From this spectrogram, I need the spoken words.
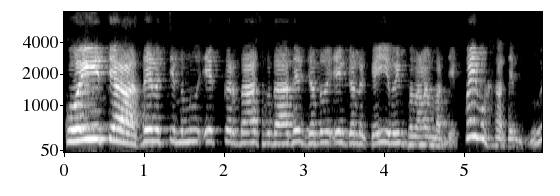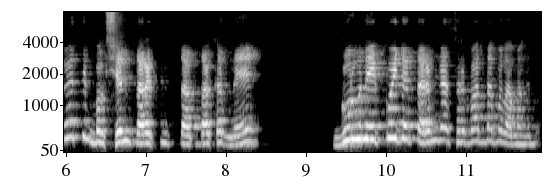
ਕੋਈ ਇਤਿਹਾਸ ਦੇ ਵਿੱਚ ਮੈਨੂੰ ਇੱਕ ਅਰਦਾਸ ਬਤਾ ਦੇ, ਜਦੋਂ ਇਹ ਗੱਲ ਕਹੀ ਹੈ ਵੀ ਫਲਾਣਾ ਮਰ ਜੇ। ਕੋਈ ਵਿਖਾ ਦੇ ਮੈਨੂੰ, ਇਹ ਤੇ ਬਖਸ਼ਣ ਤਰਕ ਤਖਤ ਨੇ। ਗੁਰੂ ਨੇ ਇੱਕੋ ਹੀ ਤੇ ਧਰਮ ਜਿਹੜਾ ਸਰਬੱਤ ਦਾ ਭਲਾ ਮੰਗਦਾ।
